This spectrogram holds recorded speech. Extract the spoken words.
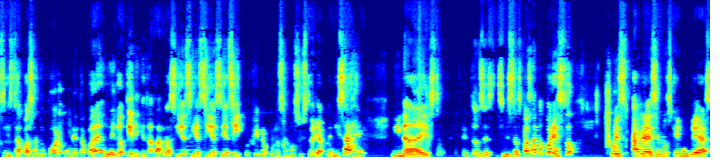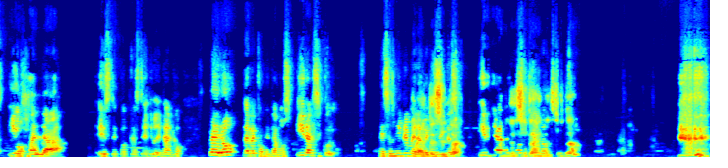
si está pasando por una etapa de duelo, tiene que tratarlo así, así, así, así, así, porque no conocemos su historia de aprendizaje ni nada de esto. Entonces, si estás pasando por esto, pues agradecemos que nos veas y ojalá este podcast te ayude en algo, pero te recomendamos ir al psicólogo. Esa es mi primera recomendación. Ir ya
